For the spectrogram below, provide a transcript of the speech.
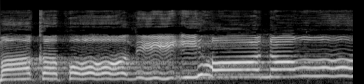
Ma ka poli i hona o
